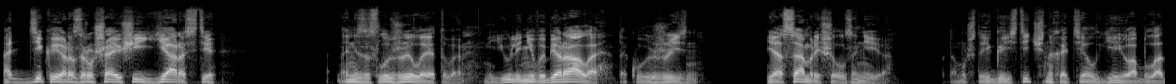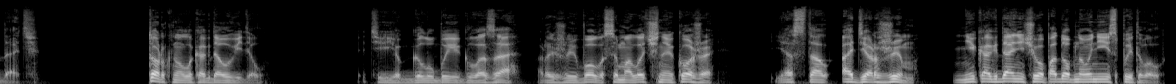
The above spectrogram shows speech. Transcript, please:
от дикой разрушающей ярости. Она не заслужила этого. Юля не выбирала такую жизнь. Я сам решил за нее, потому что эгоистично хотел ею обладать. Торкнуло, когда увидел. Эти ее голубые глаза, рыжие волосы, молочная кожа. Я стал одержим, никогда ничего подобного не испытывал.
